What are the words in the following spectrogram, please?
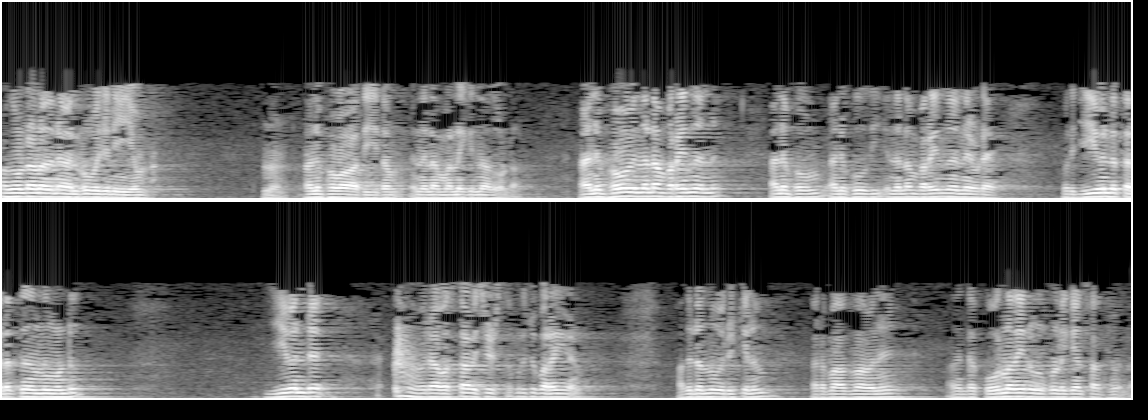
അതുകൊണ്ടാണ് അതിനെ അനുഭവജനീയം അനുഭവാതീതം എന്നെല്ലാം വർണിക്കുന്നത് അതുകൊണ്ടാണ്. അനുഭവം എന്നെല്ലാം പറയുന്നത് തന്നെ അനുഭവം അനുഭൂതി എന്നെല്ലാം പറയുന്നത് തന്നെ ഇവിടെ. ഒരു ജീവന്റെ തലത്ത് നിന്നുകൊണ്ട് ജീവന്റെ ഒരവസ്ഥാവിശേഷത്തെക്കുറിച്ച് പറയുകയാണ്. അതിലൊന്നും ഒരിക്കലും പരമാത്മാവിനെ അതിന്റെ പൂർണതയിൽ ഉൾക്കൊള്ളിക്കാൻ സാധ്യമല്ല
